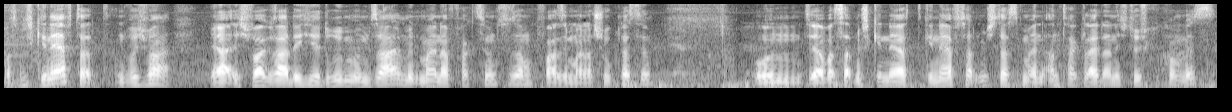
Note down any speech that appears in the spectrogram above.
Was mich genervt hat und wo ich war. Ja, ich war gerade hier drüben im Saal mit meiner Fraktion zusammen, quasi meiner Schulklasse. Und ja, was hat mich genervt? Genervt hat mich, dass mein Antrag leider nicht durchgekommen ist.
